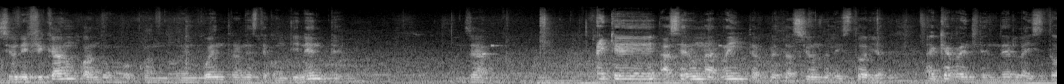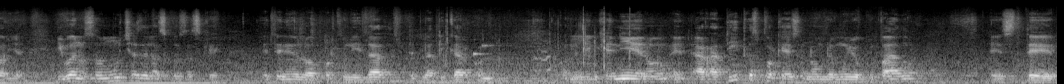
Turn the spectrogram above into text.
Se unificaron cuando, cuando encuentran este continente. O sea, hay que hacer una reinterpretación de la historia, hay que reentender la historia. Y bueno, son muchas de las cosas que he tenido la oportunidad de platicar con, el ingeniero, eh, a ratitos porque es un hombre muy ocupado, este,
